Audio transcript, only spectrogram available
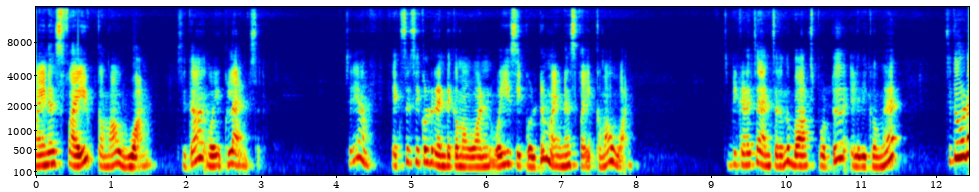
minus five comma one இதுதான் ஒய்க்குள்ள ஆன்சர் சரியா? எக்ஸ் இஸ் ஈக்குவல் டு ரெண்டு comma one y is equal to minus five comma one இப்படி கிடைச்ச ஆன்சர் வந்து பாக்ஸ் போட்டு எழுதிக்கோங்க. இதோட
